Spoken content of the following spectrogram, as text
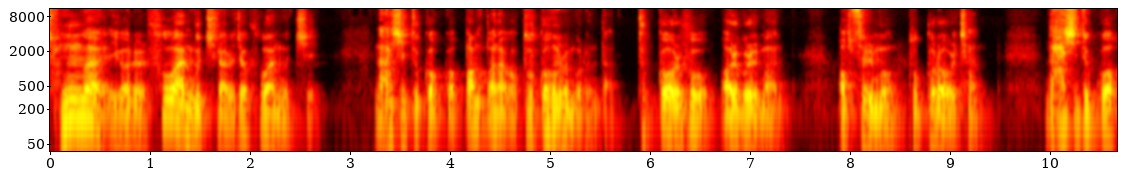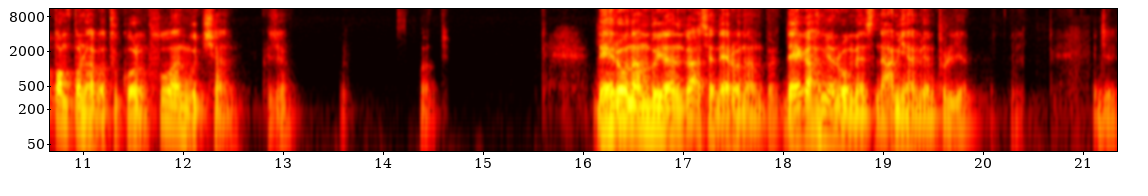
정말 이거를 후한 무치라 그러죠. 후한 무치. 낯이 두껍고 뻔뻔하고 부끄러움을 모른다. 두꺼울 후 얼굴만 없을 무 부끄러울 찬. 낯이 듣고 뻔뻔하고 두꺼운 후한 무치한 그죠? 뭐, 내로남불이라는 거 아세요? 내로남불. 내가 하면 로맨스, 남이 하면 불륜. 이제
